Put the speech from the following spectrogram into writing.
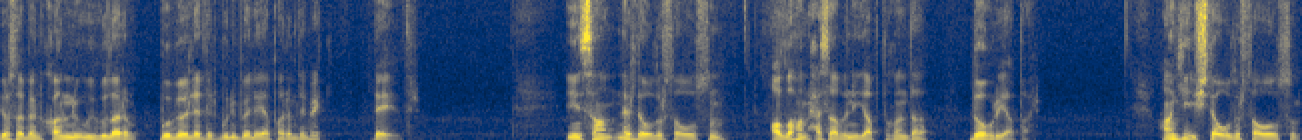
Yoksa ben kanunu uygularım, bu böyledir, bunu böyle yaparım demek değildir. İnsan nerede olursa olsun Allah'ın hesabını yaptığında doğru yapar. Hangi işte olursa olsun,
